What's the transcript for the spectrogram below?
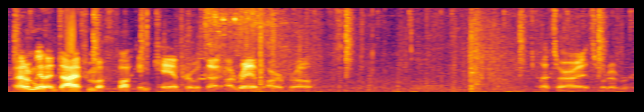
And I'm gonna die from a fucking camper with that rampart, bro. That's alright, it's whatever.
